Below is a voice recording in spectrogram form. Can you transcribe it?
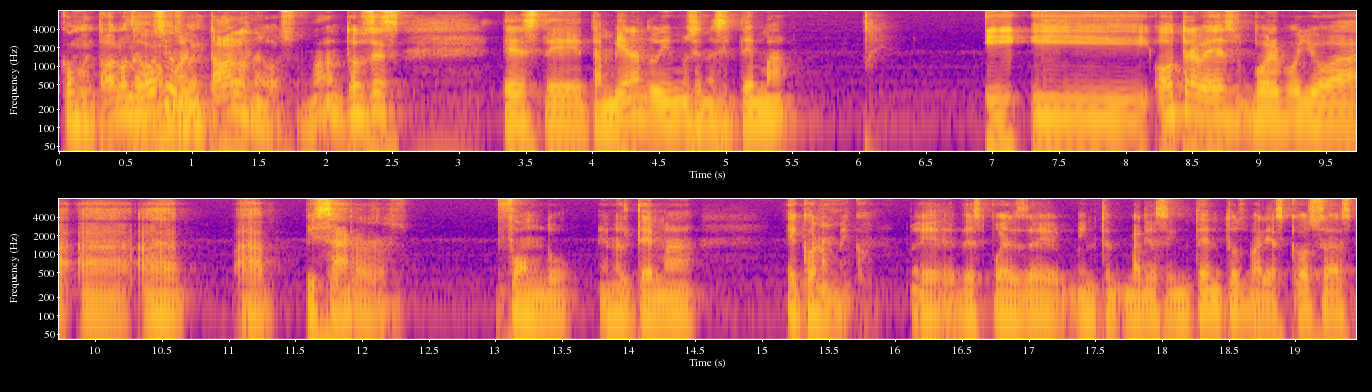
Como en todos los negocios, güey. en todos los negocios, ¿no? Entonces, este, también anduvimos en ese tema. Y, otra vez vuelvo yo a, a pisar fondo en el tema económico. Eh, después de varios intentos, varias cosas,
